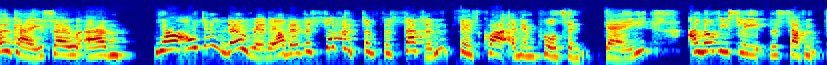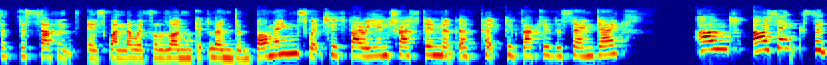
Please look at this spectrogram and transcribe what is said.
Okay, so um, yeah, I don't know really. I know the 7th of the 7th is quite an important day. And obviously, the 7th of the 7th is when there was the London, bombings, which is very interesting that they've picked exactly the same day. And I think that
